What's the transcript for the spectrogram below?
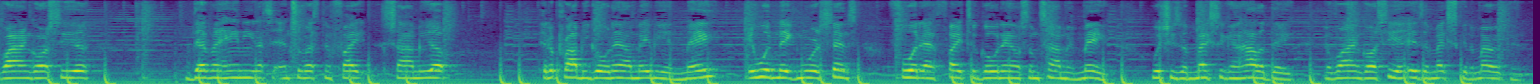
Ryan Garcia, Devin Haney, that's an interesting fight. Sign me up. It'll probably go down maybe in May. It would make more sense for that fight to go down sometime in May which is a Mexican holiday, and Ryan Garcia is a Mexican American.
